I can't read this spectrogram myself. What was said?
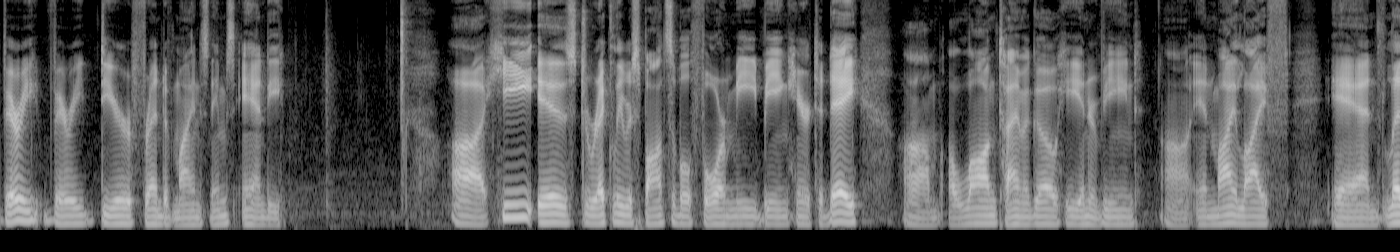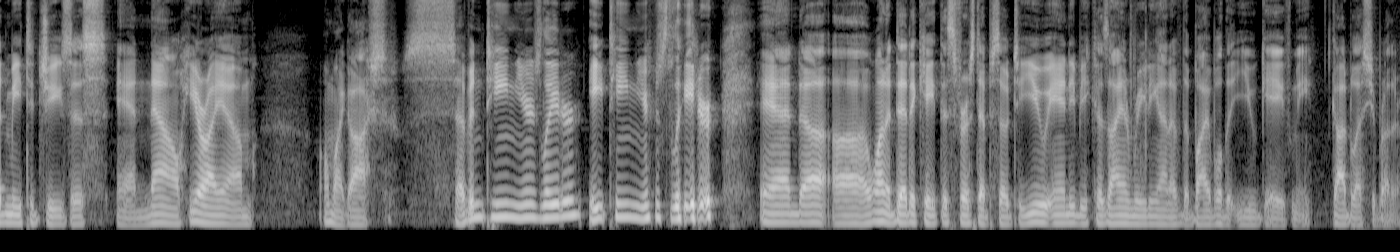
very very dear friend of mine. His name is Andy. Uh, he is directly responsible for me being here today. Um, a long time ago, he intervened uh, in my life and led me to Jesus, and now here I am oh my gosh, 17 years later, 18 years later. And uh, uh, I want to dedicate this first episode to you, Andy, because I am reading out of the Bible that you gave me. God bless you, brother.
